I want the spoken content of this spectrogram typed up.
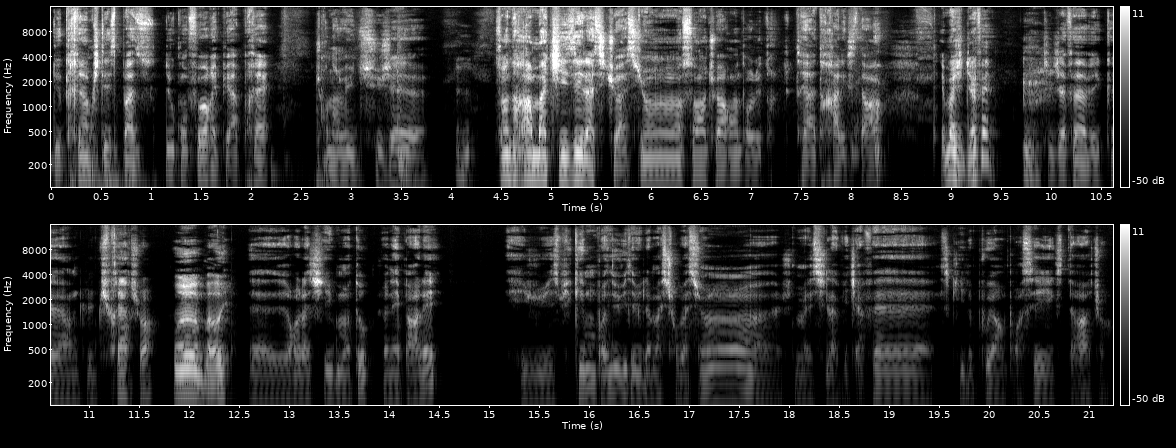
de créer un petit espace de confort et puis après, tu rentres dans le du sujet, euh, Mhm. sans dramatiser la situation, sans, tu vas rendre le truc théâtral, etc. Et moi, j'ai déjà fait. J'ai déjà fait avec euh, un petits frères, tu vois, Ouais, bah oui. euh, relativement tôt, j'en ai parlé. Et je lui ai expliqué mon point de vue vis-à-vis de la masturbation, euh, je lui ai demandé s'il l'avait déjà fait, ce qu'il pouvait en penser, etc. Tu vois.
